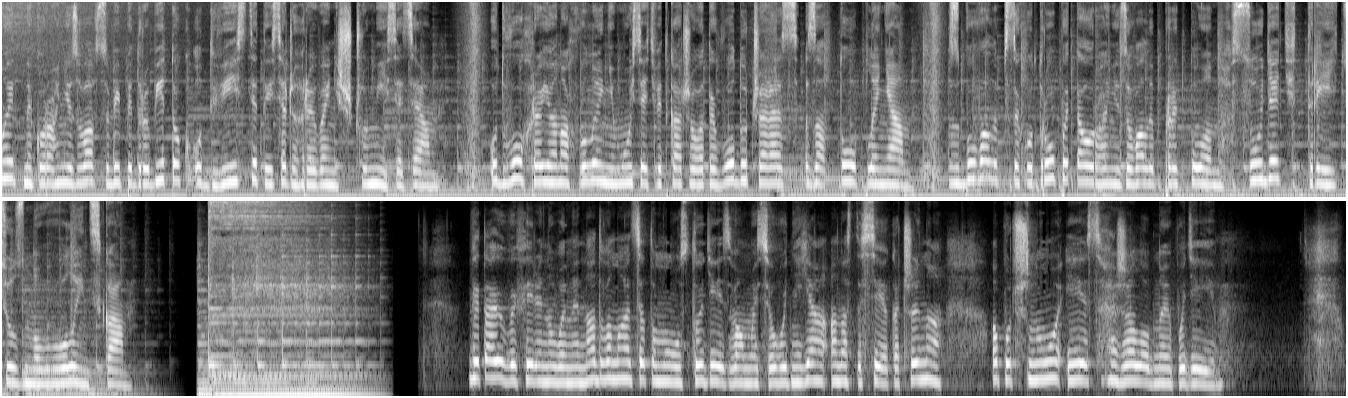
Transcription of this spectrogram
Митник організував собі підробіток у 200 тисяч гривень щомісяця. У двох районах Волині мусять відкачувати воду через затоплення. Збували психотропи та організували притон. Судять трійцю з Нововолинська. Вітаю в ефірі. Новини на 12-му. У студії з вами сьогодні я, Анастасія Качина. А почну із жалобної події.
